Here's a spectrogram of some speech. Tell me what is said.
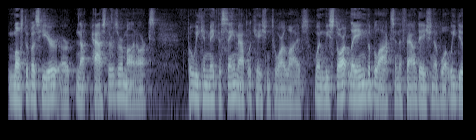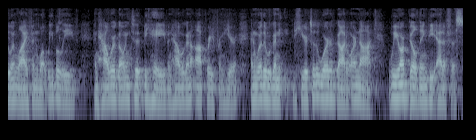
most of us here are not pastors or monarchs, but we can make the same application to our lives. When we start laying the blocks and the foundation of what we do in life and what we believe, and how we're going to behave and how we're going to operate from here, and whether we're going to adhere to the Word of God or not, we are building the edifice,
